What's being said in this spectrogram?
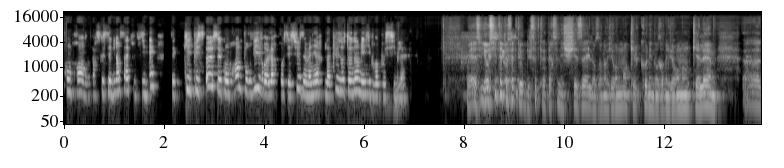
comprendre, parce que c'est bien ça toute l'idée, c'est qu'ils puissent eux se comprendre pour vivre leur processus de manière la plus autonome et libre possible. il y a aussi peut-être le du fait que la personne est chez elle, dans un environnement qu'elle connaît, dans un environnement qu'elle aime, euh,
